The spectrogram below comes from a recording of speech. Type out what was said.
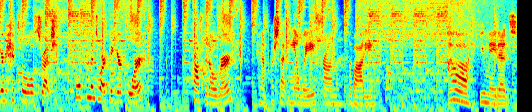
your hips a little stretch. So let's come into our figure four. Cross it over. Kind of push that knee away from the body. Ah, you made it.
